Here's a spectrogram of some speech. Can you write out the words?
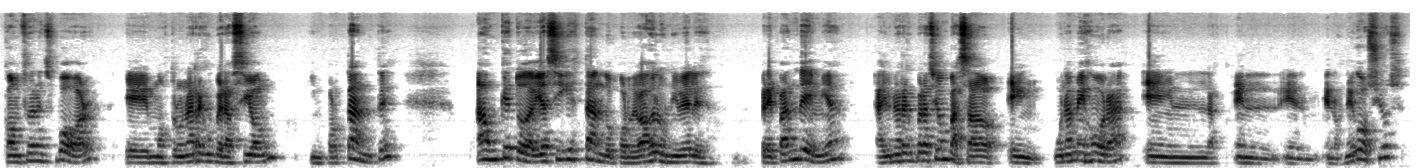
Conference Board eh, mostró una recuperación importante, aunque todavía sigue estando por debajo de los niveles prepandemia, hay una recuperación basada en una mejora en, en, los negocios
